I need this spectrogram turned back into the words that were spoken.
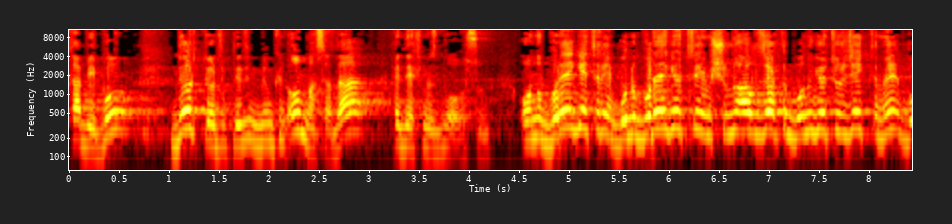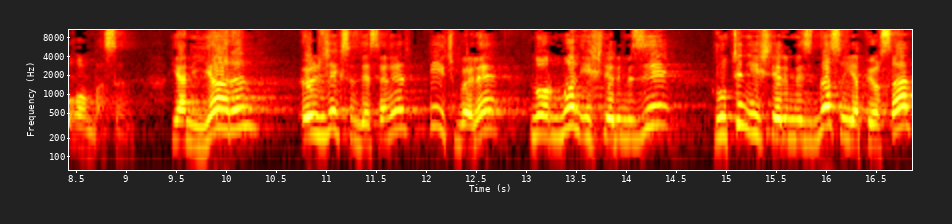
Tabi bu dört dörtlük dediğim mümkün olmasa da hedefimiz bu olsun. Onu buraya getireyim, bunu buraya götüreyim, şunu alacaktım, bunu götürecektim. He? Bu olmasın. Yani yarın öleceksin deseler hiç böyle normal işlerimizi, rutin işlerimizi nasıl yapıyorsak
